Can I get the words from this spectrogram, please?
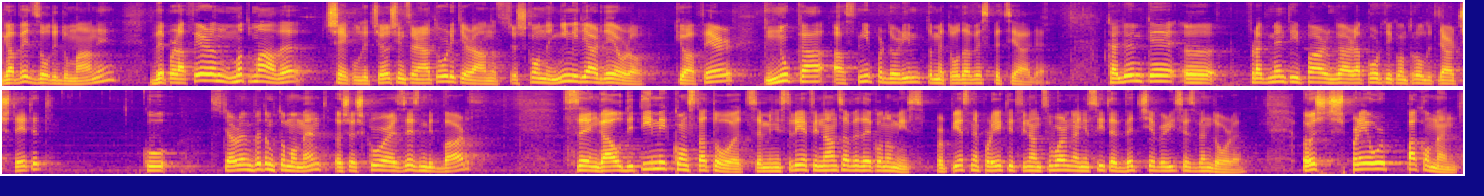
nga vetë zoti Dumani dhe për aferën më të madhe të shekullit që është inceneratori i Tiranës që shkon në një miliard euro kjo aferë nuk ka asnjë përdorim të metodave speciale. Kalojmë ke fragmenti i parë nga raporti i Kontrollit të Lartë të Shtetit, ku sqarojmë vetëm këtë moment, është e shkruar e zezë mbi të bardhë, se nga auditimi konstatohet se Ministria e Financave dhe Ekonomisë, për pjesën e projektit financuar nga njësitë e vetëqeverisjes vendore, është shprehur pa koment,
